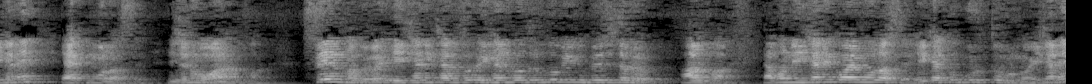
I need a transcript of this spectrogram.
এখানে এক মোল আছে এই জন্য ওয়ান আলফা। সেম ভাবে ভাই, এইখানে খেয়াল করো, এখানে কতটুকু বিয়োজিত হবে? আলফা। এখন এখানে কয় মোল আছে? এটা খুব গুরুত্বপূর্ণ। এখানে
